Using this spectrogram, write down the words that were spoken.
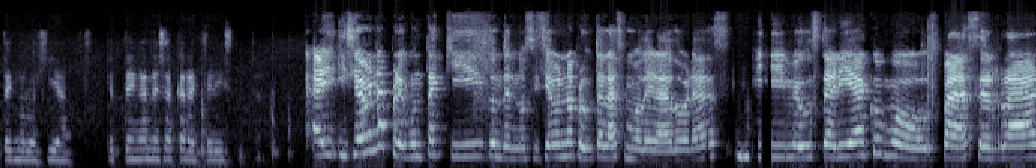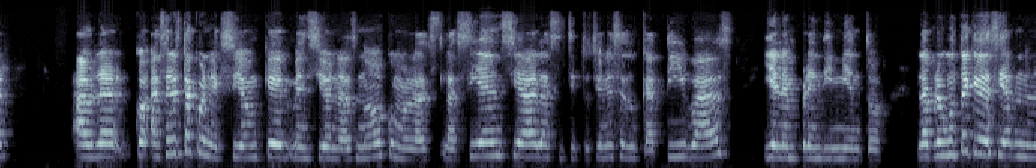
tecnología, que tengan esa característica. hicieron una pregunta aquí donde nos hicieron una pregunta las moderadoras y me gustaría como para cerrar hablar, hacer esta conexión que mencionas, ¿no? Como las, la ciencia, las instituciones educativas y el emprendimiento. La pregunta que, decían,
